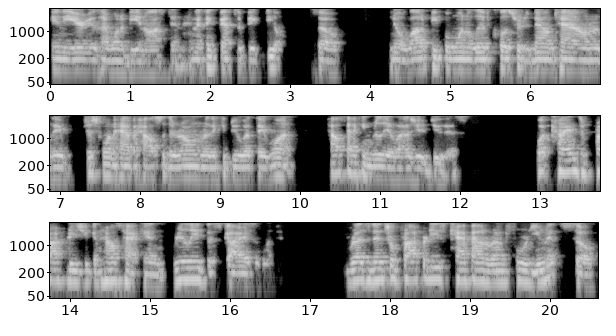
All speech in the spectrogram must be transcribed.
in the areas I want to be in Austin. And I think that's a big deal. So you know, a lot of people want to live closer to downtown or they just want to have a house of their own where they can do what they want. House hacking really allows you to do this. What kinds of properties you can house hack in? Really, the sky is the limit. Residential properties cap out around four units. So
